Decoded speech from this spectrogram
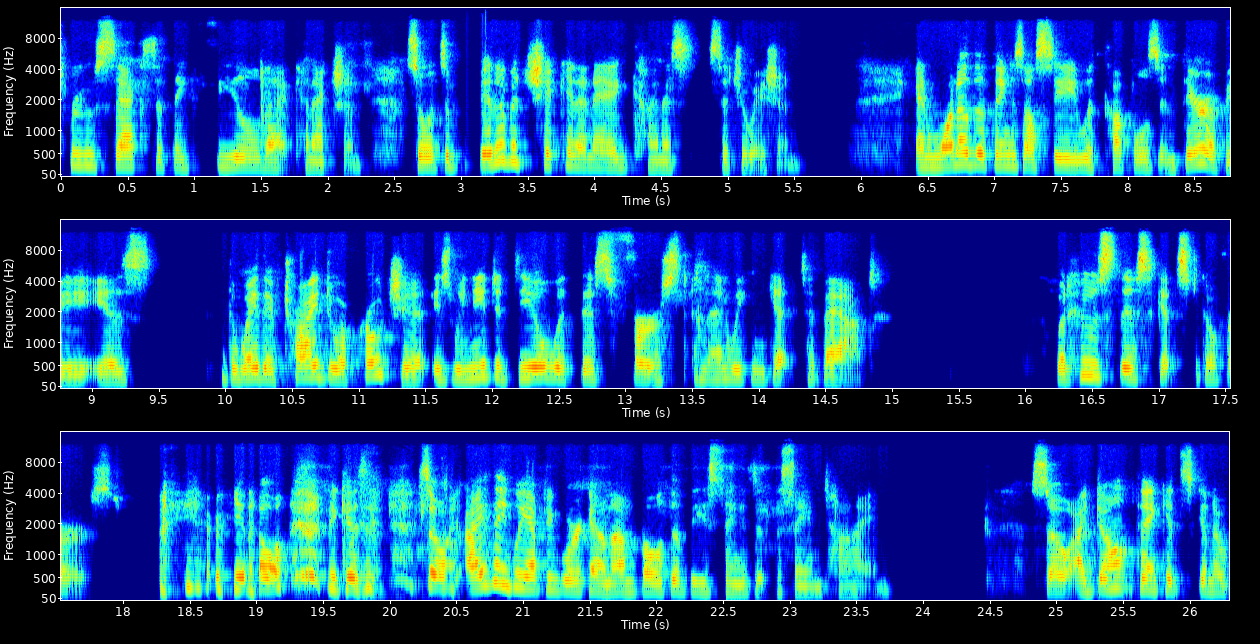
through sex that they feel that connection. So it's a bit of a chicken and egg kind of situation. And one of the things I'll see with couples in therapy is the way they've tried to approach it is we need to deal with this first and then we can get to that. But who's this gets to go first? you know, because yeah. so I think we have to work on on both of these things at the same time. So I don't think it's going to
